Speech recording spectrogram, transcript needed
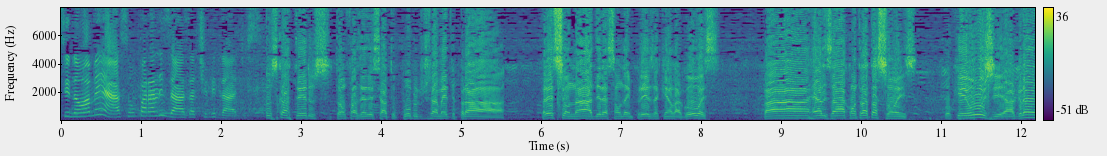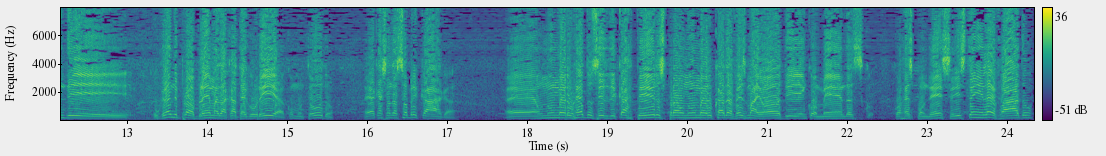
senão ameaçam paralisar as atividades. Os carteiros estão fazendo esse ato público justamente para pressionar a direção da empresa aqui em Alagoas para realizar contratações. Porque hoje grande, o grande problema da categoria como um todo é a questão da sobrecarga. É um número reduzido de carteiros para um número cada vez maior de encomendas, correspondência. Isso tem levado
